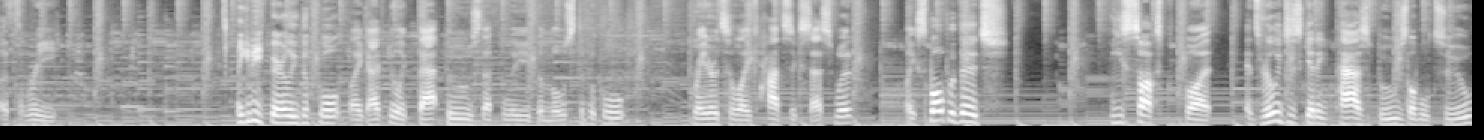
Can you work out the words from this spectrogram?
a 3. It can be fairly difficult. Like, I feel like Fat Buu is definitely the most difficult raider to, like, have success with. Like, Spopovich, he sucks, but it's really just getting past Buu's level 2.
